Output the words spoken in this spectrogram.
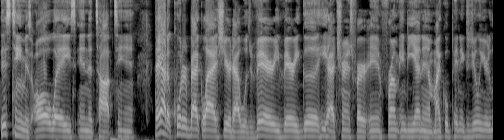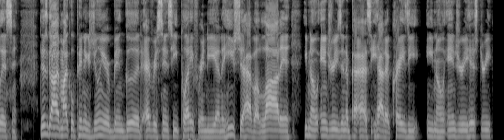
This team is always in the top 10. They had a quarterback last year that was very, very good. He had transferred in from Indiana and Michael Penix Jr. Listen, this guy Michael Penix Jr. been good ever since he played for Indiana. He used to have a lot of you know injuries in the past. He had a crazy you know injury history.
